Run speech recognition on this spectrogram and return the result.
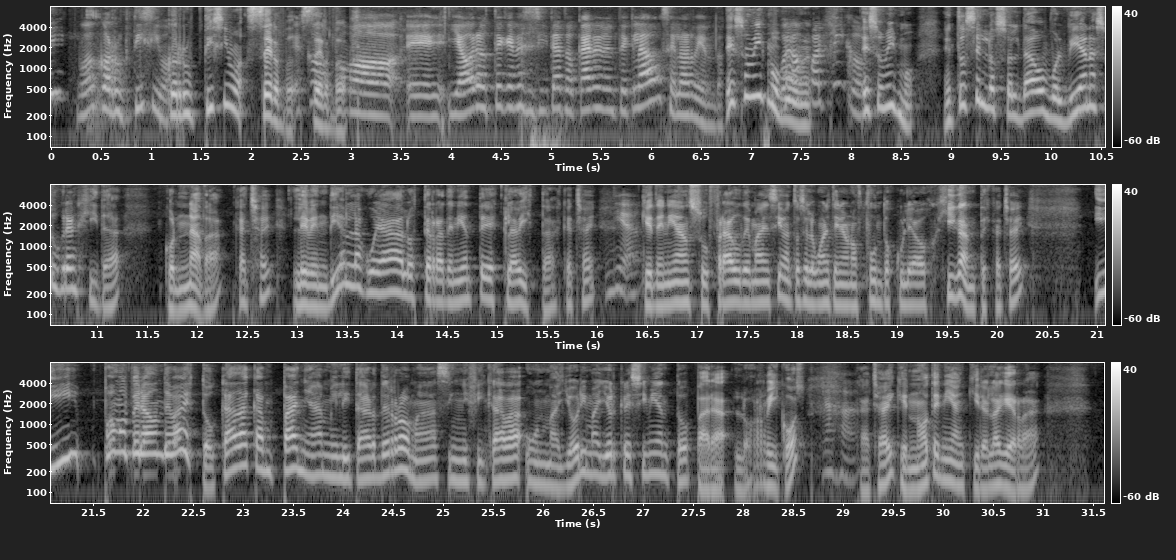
corruptísimo. corruptísimo. Cerdo, es como, cerdo. como, eh, y ahora usted que necesita tocar en el teclado, se lo arriendo. Eso mismo, pa'l pico. Eso mismo. Entonces los soldados volvían a su granjita con nada, ¿cachai? Le vendían las weas a los terratenientes esclavistas, ¿cachai? Que tenían su fraude más encima, entonces los weones tenían unos puntos culeados gigantes, ¿cachai? Y podemos ver a dónde va esto. Cada campaña militar de Roma significaba un mayor y mayor crecimiento para los ricos, Ajá. ¿cachai? Que no tenían que ir a la guerra,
